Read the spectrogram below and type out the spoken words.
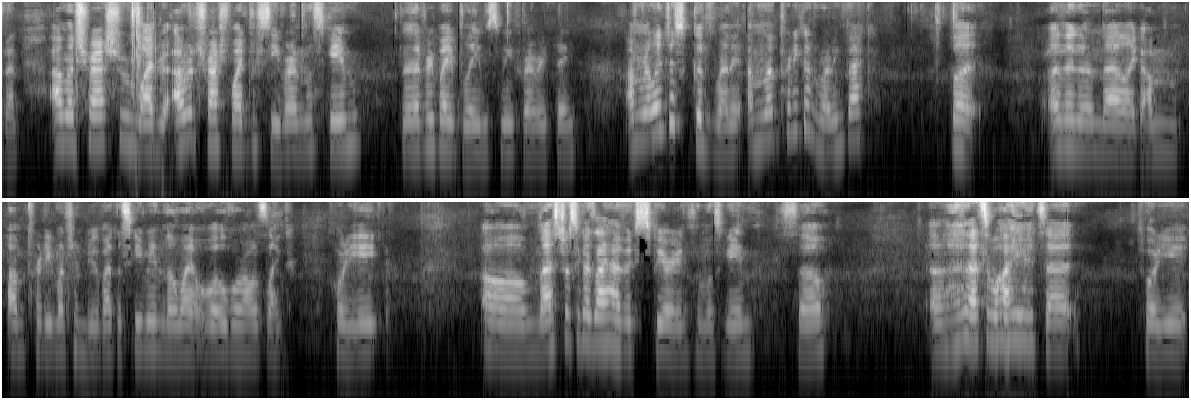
bad. I'm a trash wide. I'm a trash wide receiver in this game, and everybody blames me for everything. I'm really just good running. I'm a pretty good running back, but other than that, like I'm I'm pretty much a noob at this game, even though my overall is like 48. Um, that's just because I have experience in this game, so uh, that's why it's at 48.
